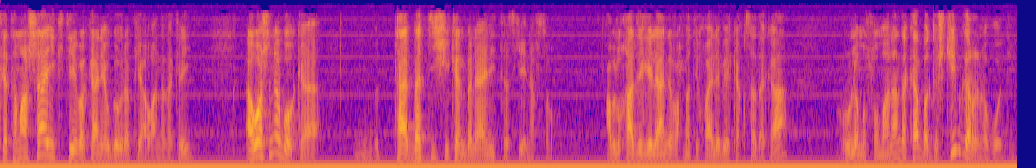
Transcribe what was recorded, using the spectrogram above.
کە تەماشایی کتێبەکانی ئەو گەورە پیاوانە دەکەی ئەوەش نەبوو کە تابەتی شیکەن بەلایانی تەسکی نەفسەوە عبد القادر گیلانی ڕحمەتی خوای لەبێ کە قسە دەکا ڕوو لە مسلمانان دەکە بە گشتی بگەڕنەوە بۆ دین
